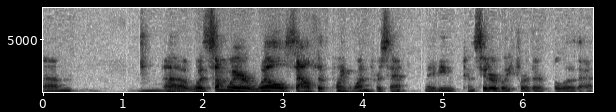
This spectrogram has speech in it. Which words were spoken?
um, uh, was somewhere well south of 0.1%, maybe considerably further below that,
